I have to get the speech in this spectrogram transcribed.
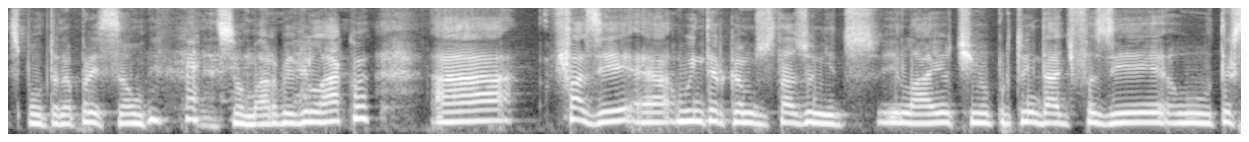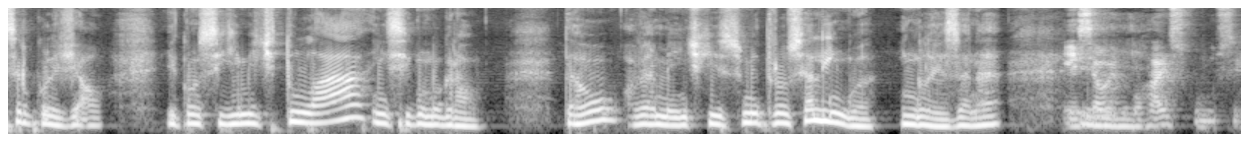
espontânea pressão de Silmar Bevilacqua, a fazer uh, o intercâmbio dos Estados Unidos. E lá eu tive a oportunidade de fazer o terceiro colegial e consegui me titular em segundo grau. Então, obviamente que isso me trouxe a língua inglesa, né? Esse é o high school, sim.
